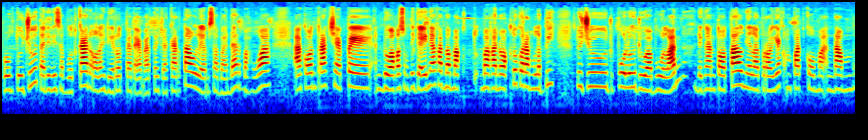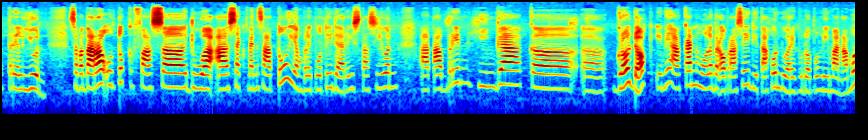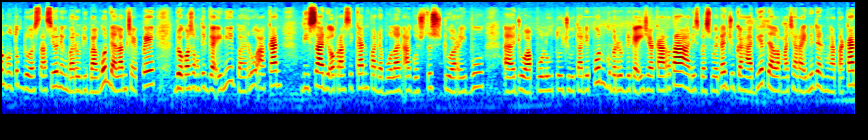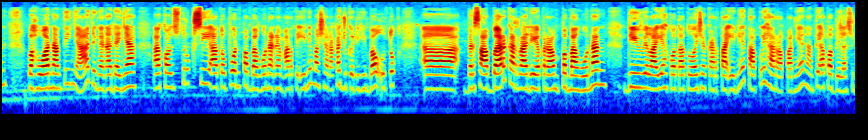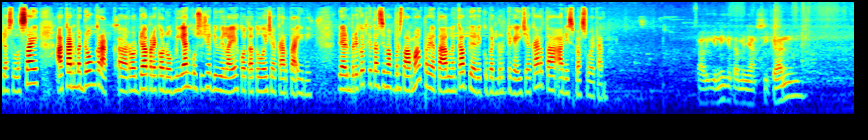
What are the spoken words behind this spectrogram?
Tadi disebutkan oleh Dirut PT MRT Jakarta William Sabandar bahwa uh, kontrak CP 203 ini akan memakan waktu kurang lebih 72 bulan dengan total nilai proyek 4,6 triliun. Sementara untuk fase 2A segmen 1 yang meliputi dari stasiun uh, Tamrin hingga ke uh, Groldok ini akan mulai beroperasi di tahun 2025. Namun untuk dua stasiun yang baru dibangun dalam CP 203 ini baru akan bisa dioperasikan pada bulan Agustus 2027. Tadi pun Gubernur DKI Jakarta Anies Baswedan juga hadir dalam acara ini dan mengatakan bahwa nantinya dengan adanya uh, konstruksi ataupun pembangunan MRT ini masyarakat juga dihimbau untuk uh, bersabar karena dia pembangunan di wilayah Kota Tua Jakarta ini, tapi harapannya nanti apabila sudah selesai akan mendongkrak roda perekonomian khususnya di wilayah Kota Tua Jakarta ini. Dan berikut kita simak bersama pernyataan lengkap dari Gubernur DKI Jakarta Anies Baswedan. Kali ini kita menyaksikan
